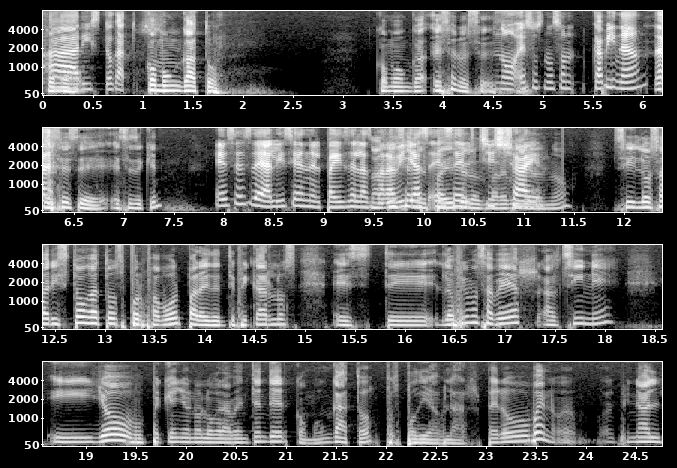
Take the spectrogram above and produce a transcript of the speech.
Como, Aristógatos. Como un gato. Como un gato. Ese no es, No, esos no son. Cabina. ¿Ese es de, ese es de quién? Ese es de Alicia en el País de las Maravillas, es el Cheshire. ¿no? Sí, los aristógatos, por favor, para identificarlos, este, lo fuimos a ver al cine y yo pequeño no lograba entender como un gato, pues podía hablar. Pero bueno, al final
